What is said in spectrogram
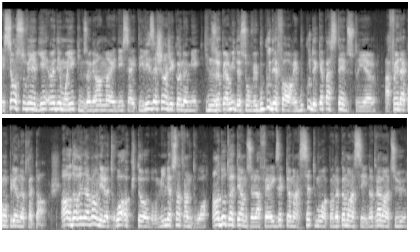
Et si on se souvient bien, un des moyens qui nous a grandement aidé, ça a été les échanges économiques, qui nous a permis de sauver beaucoup d'efforts et beaucoup de capacités industrielles afin d'accomplir notre tâche. Or, dorénavant, on est le 3 octobre 1933. En d'autres termes, cela fait exactement 7 mois qu'on a commencé notre aventure.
